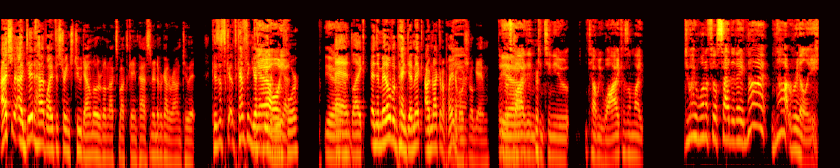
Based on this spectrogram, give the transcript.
Actually, I did have Life is Strange 2 downloaded on Xbox Game Pass, and I never got around to it because it's, it's the kind of thing you have to be in Yeah, the oh, mood yeah. for. Yeah. And like in the middle of a pandemic, I'm not going to play an Yeah. emotional game. I think that's Yeah. why I didn't continue. Tell me why? Because I'm like, do I want to feel sad today? Not, not really.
